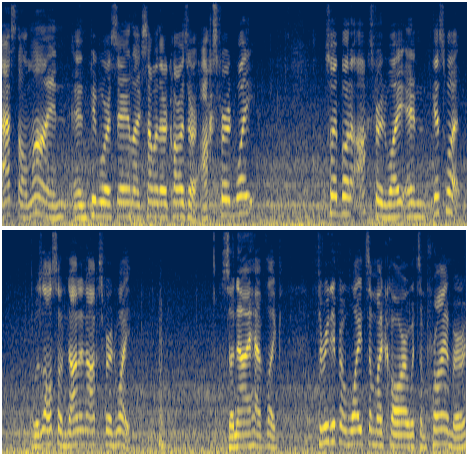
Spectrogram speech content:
asked online and people were saying like some of their cars are Oxford white so I bought an Oxford white and guess what? It was also not an Oxford white so now I have like three different whites on my car with some primer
